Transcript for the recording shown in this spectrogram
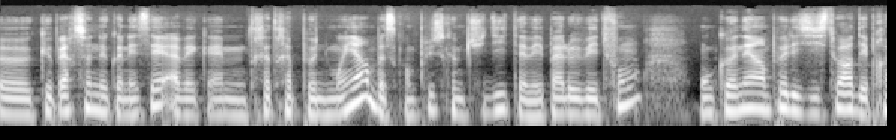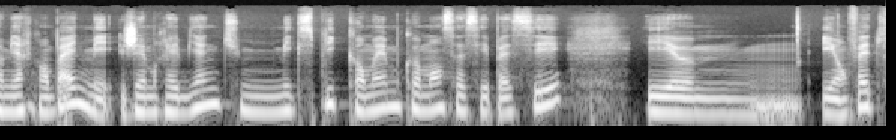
euh, que personne ne connaissait avec quand même très très peu de moyens parce qu'en plus comme tu dis tu n'avais pas levé de fonds. On connaît un peu les histoires des premières campagnes mais j'aimerais bien que tu m'expliques quand même comment ça s'est passé et, euh, et en fait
